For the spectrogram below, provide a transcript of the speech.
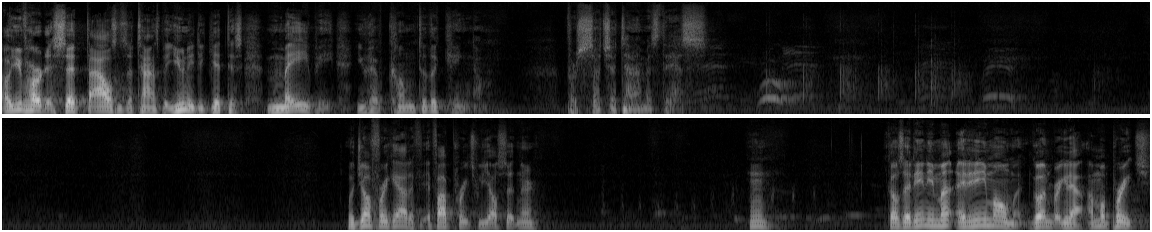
Oh, you've heard it said thousands of times, but you need to get this. Maybe you have come to the kingdom for such a time as this. Would y'all freak out if, if I preach with y'all sitting there? Hmm? Because at any, at any moment, go ahead and bring it out. I'm going to preach.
